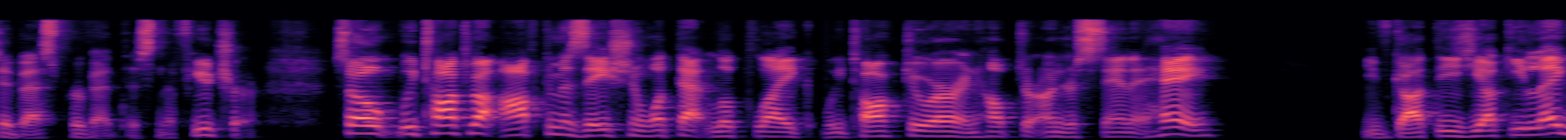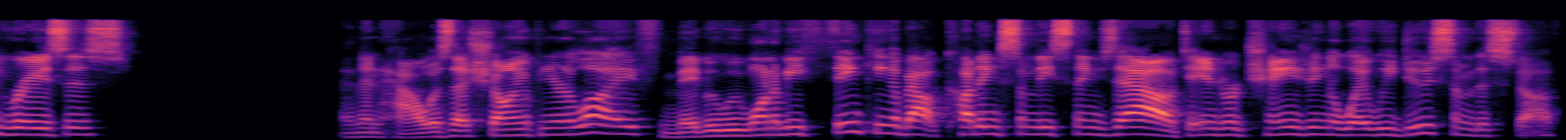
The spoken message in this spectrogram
to best prevent this in the future. So we talked about optimization, what that looked like. We talked to her and helped her understand that, hey, you've got these yucky leg raises. And then how is that showing up in your life? Maybe we want to be thinking about cutting some of these things out and or changing the way we do some of this stuff.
